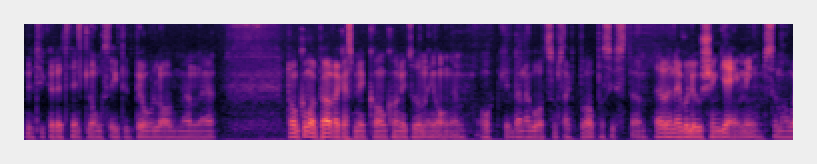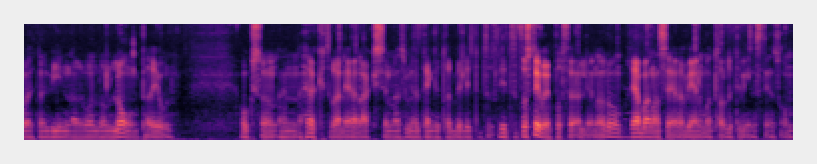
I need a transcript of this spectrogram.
Vi tycker det är ett fint långsiktigt bolag men eh, de kommer att påverkas mycket av konjunkturnedgången och den har gått som sagt bra på sistone. Även Evolution Gaming som har varit en vinnare under en lång period. Också en högt värderad aktie men som helt enkelt har blivit lite, lite för stor i portföljen och då rebalanserar vi genom att ta lite vinst i en sån.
